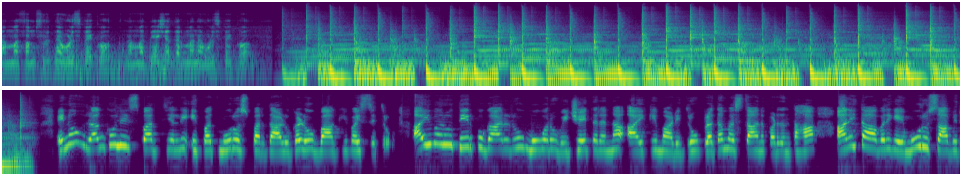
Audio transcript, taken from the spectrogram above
ನಮ್ಮ ಸಂಸ್ಕೃತಿನ ಉಳಿಸ್ಬೇಕು, ನಮ್ಮ ದೇಶ ಧರ್ಮನ ಉಳಿಸ್ಬೇಕು. ಇನ್ನು ರಂಗೋಲಿ ಸ್ಪರ್ಧೆಯಲ್ಲಿ ಇಪ್ಪತ್ತ್ ಮೂರು ಸ್ಪರ್ಧಾಳುಗಳು ಭಾಗವಹಿಸಿದ್ರು. ಐವರು ತೀರ್ಪುಗಾರರು, ಮೂವರು ವಿಜೇತರನ್ನ ಆಯ್ಕೆ ಮಾಡಿದ್ರು. ಪ್ರಥಮ ಸ್ಥಾನ ಪಡೆದಂತಹ ಅನಿತಾ ಅವರಿಗೆ ಮೂರು ಸಾವಿರ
